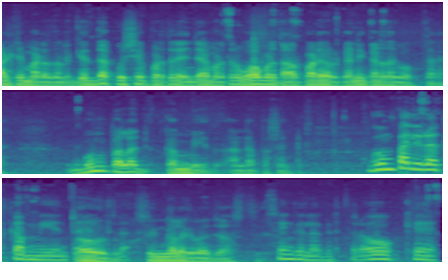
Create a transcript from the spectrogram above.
ಪಾರ್ಟಿ ಮಾಡೋದ್ರಲ್ಲಿ, ಗೆದ್ದ ಖುಷಿ ಪಡ್ತಾರೆ ಎಂಜಾಯ್ ಮಾಡ್ತಾರೆ, ಹೋಗ್ಬಿಡ್ತಾರೆ. ಅವ್ರ ಪಾಡಿ ಅವ್ರು ಕಣ್ಣಿಗೆ ಕಣ್ದಂಗೆ ಹೋಗ್ತಾರೆ. ಗುಂಪೆಲ್ಲ ಕಮ್ಮಿ ಇದು ಹಂಡ್ರೆಡ್ ಪರ್ಸೆಂಟ್. ಗುಂಪಲ್ಲಿರೋದು ಕಮ್ಮಿ ಅಂತ ಹೌದು ಸಿಂಗಲ್ ಆಗಿರೋದು ಜಾಸ್ತಿ. ಸಿಂಗಲ್ ಆಗಿರ್ತಾರೆ ಓಕೆ.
